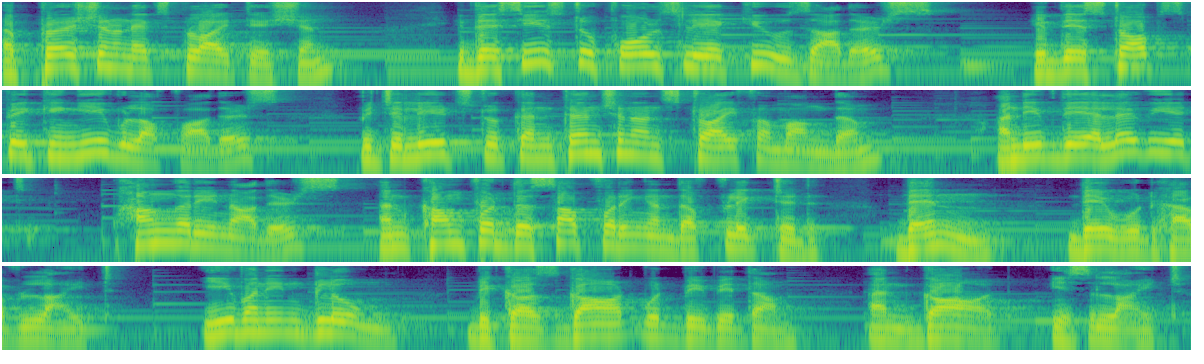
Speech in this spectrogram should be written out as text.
oppression, and exploitation, if they cease to falsely accuse others, if they stop speaking evil of others, which leads to contention and strife among them, and if they alleviate hunger in others and comfort the suffering and the afflicted, then they would have light, even in gloom, because God would be with them, and God is light.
